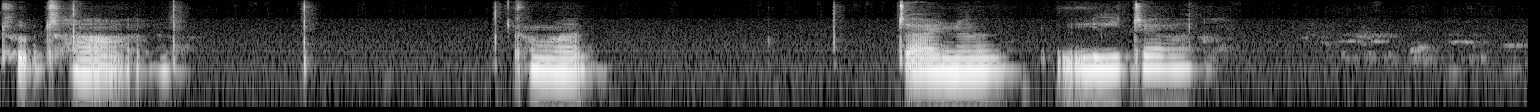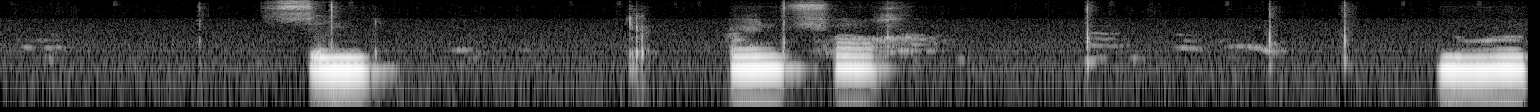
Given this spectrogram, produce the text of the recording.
total. Komma. Deine Lieder sind einfach nur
